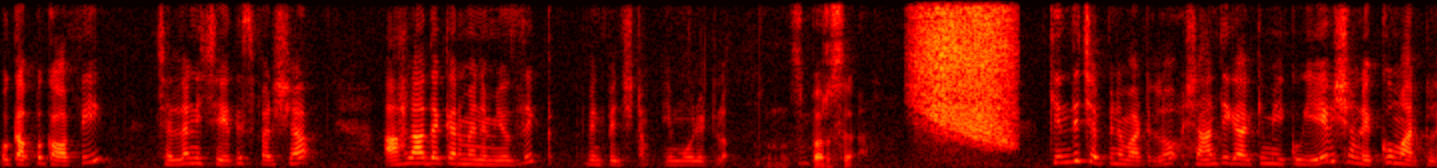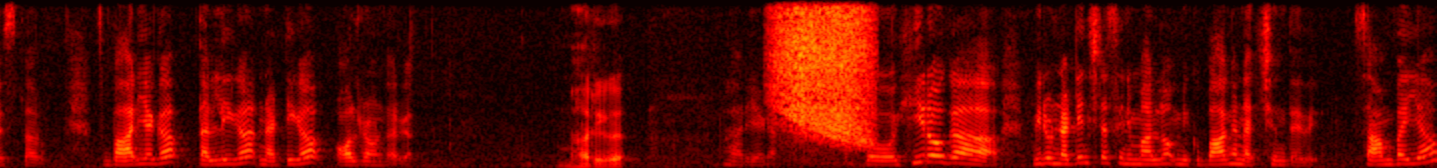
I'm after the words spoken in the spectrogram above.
ఒక కప్పు కాఫీ చల్లని చేతి స్పర్శ ఆహ్లాదకరమైన మ్యూజిక్ వినిపించడం ఈ మూడిట్లో. స్పర్శ. కింది చెప్పిన వాటిలో శాంతి గారికి మీకు ఏ విషయంలో ఎక్కువ మార్కులు ఇస్తారు? భార్యగా తల్లిగా నటిగా ఆల్రౌండర్గా భారీగా భార్యగా. సో హీరోగా మీరు నటించిన సినిమాల్లో మీకు బాగా నచ్చింది ఇది సాంబయ్య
